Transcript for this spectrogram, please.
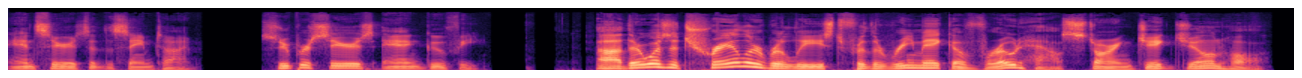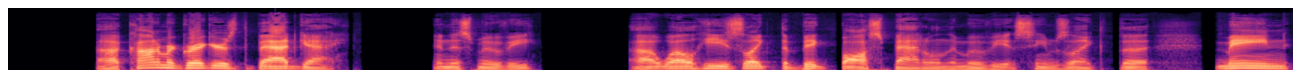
and serious at the same time. Super serious and goofy. Uh, there was a trailer released for the remake of Roadhouse starring Jake Gyllenhaal. Uh, Conor McGregor is the bad guy in this movie. Uh, well, he's like the big boss battle in the movie, it seems like. The main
